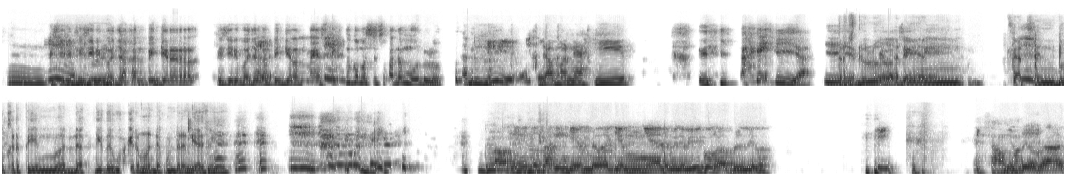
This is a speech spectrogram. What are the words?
Visi di visi di bajakan pinggir visi di bajakan pinggiran mestik tuh gue masih suka nemu dulu. Aduh, zamannya hit. iya. Terus iya, dulu ada sih. yang cutscene Booker T meledak gitu, gue kira meledak beneran di aslinya. Tahun ini tuh saking gembel gamenya WWE, gue nggak beli loh. Eh, sama. Gembel banget.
